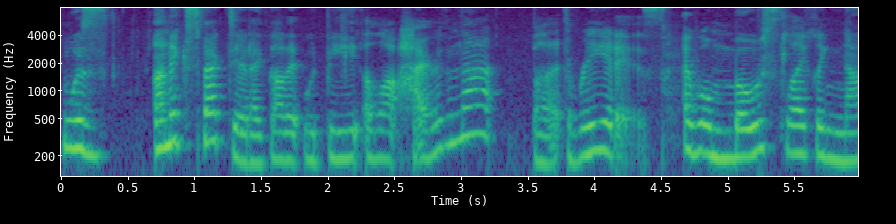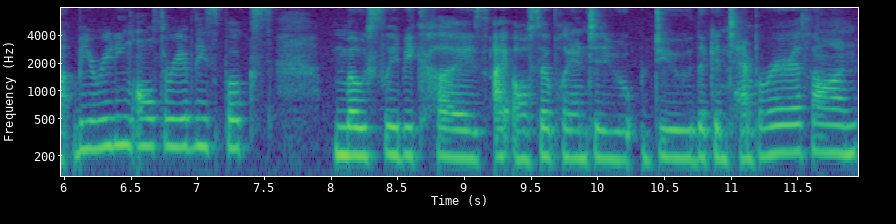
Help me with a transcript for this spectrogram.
was unexpected. I thought it would be a lot higher than that, but three it is. I will most likely not be reading all three of these books mostly because I also plan to do the contemporary-a-thon,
